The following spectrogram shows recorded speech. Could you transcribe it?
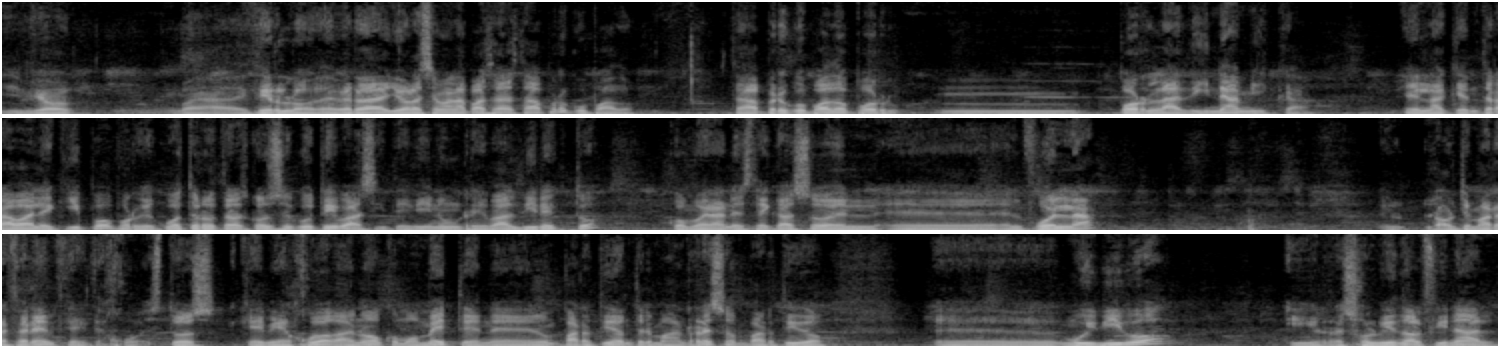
Y yo, voy a decirlo de verdad, yo la semana pasada estaba preocupado. Estaba preocupado por, mm, por la dinámica en la que entraba el equipo, porque cuatro otras consecutivas y te viene un rival directo, como era en este caso el, eh, el Fuenla, la última referencia, y dices, esto es que bien juega, ¿no? Como meten en un partido entre Manresa, un partido eh, muy vivo, y resolviendo al final.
